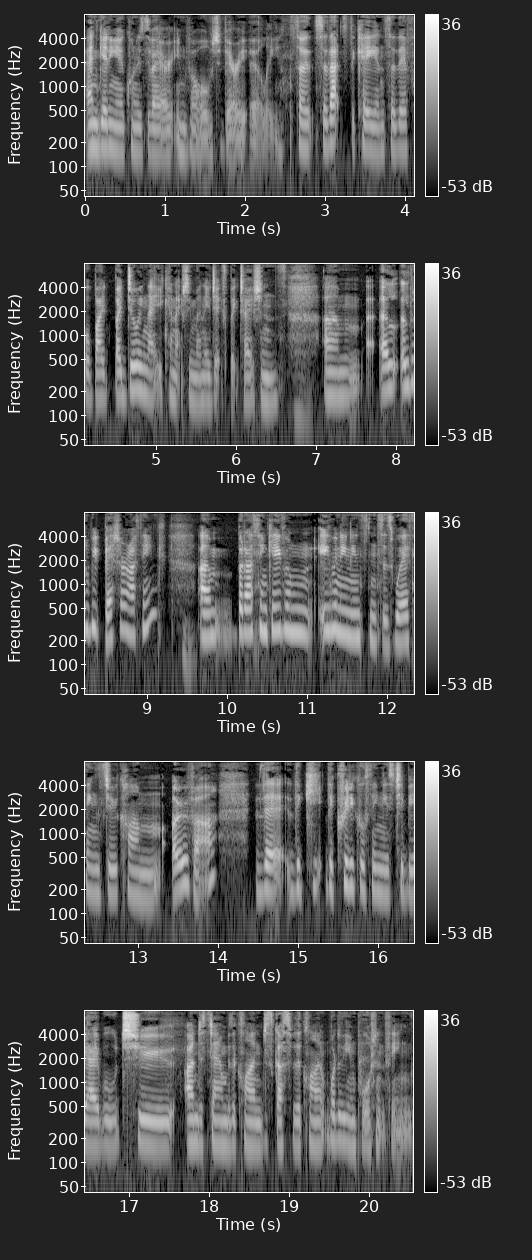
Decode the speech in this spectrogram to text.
and getting a quantity surveyor involved very early. So so that's the key, and so therefore by by doing that you can actually manage expectations um, a, a little bit better, I think. Um, but I think even even in instances where things do come over, the the key, the critical thing is to be able to understand with the client, discuss with the client what are the important things.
